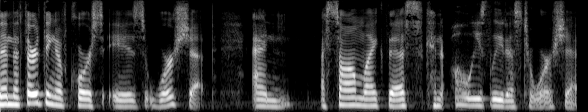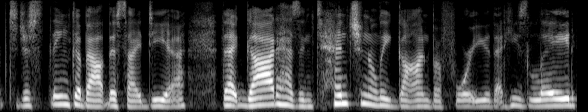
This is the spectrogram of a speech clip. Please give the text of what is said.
then the third thing, of course, is worship. And a psalm like this can always lead us to worship, to just think about this idea that God has intentionally gone before you, that He's laid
